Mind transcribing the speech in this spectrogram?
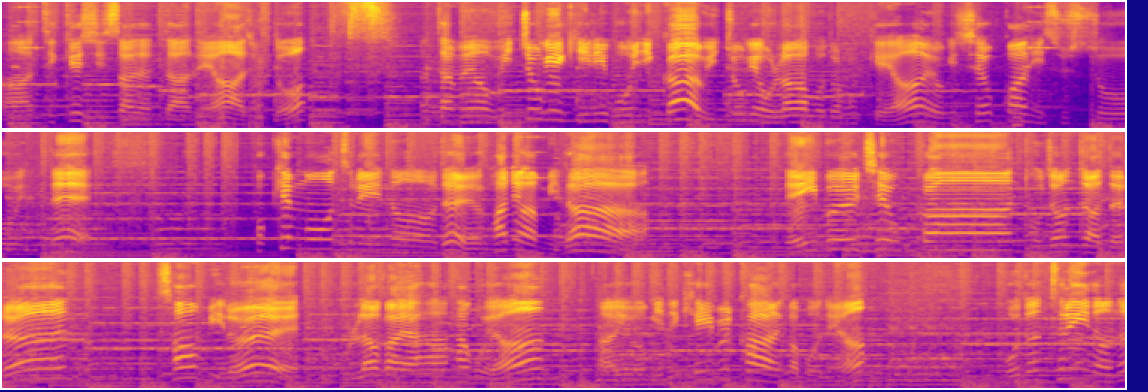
아 티켓이 있어야 된다네요 아직도. 그렇다면 위쪽에 길이 보이니까 위쪽에 올라가 보도록 할게요. 여기 체육관이 있을 수 있는데 포켓몬 트레이너들 환영합니다. 네이블 체육관 도전자들은 섬 위를 올라가야 하- 하고요. 아 여기는 케이블카인가 보네요. 모든 트레이너는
